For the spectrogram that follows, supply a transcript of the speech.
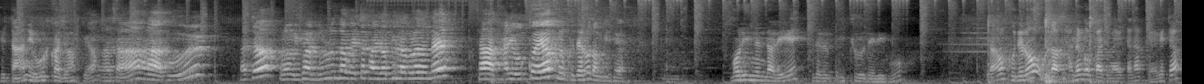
일단 여기까지 할게요. 아, 자, 하나, 둘. 맞죠? 그럼 이 사람 누른다고 했죠? 다리 넘기려고 그러는데 자, 다리 올 거예요? 그럼 그대로 넘기세요. 머리 있는 다리 그대로 밑으로 내리고 다음 그대로 올라가는 것까지만 일단 할게요. 알겠죠?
